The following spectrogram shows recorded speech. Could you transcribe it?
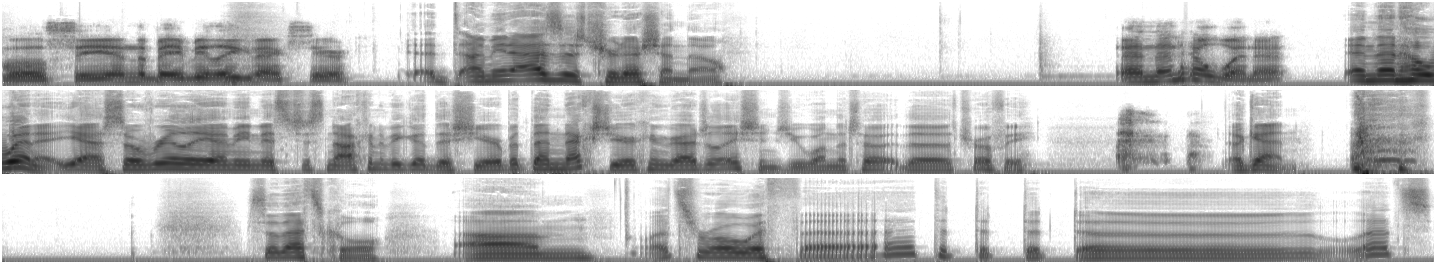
we'll see you in the baby league next year, uh, I mean, as is tradition, though. and then he'll win it. and then he'll win it. Yeah. So really, I mean, it's just not going to be good this year. But then next year, congratulations, you won the to- the trophy again. so that's cool. Um, let's roll with. Uh, da, da, da. Let's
